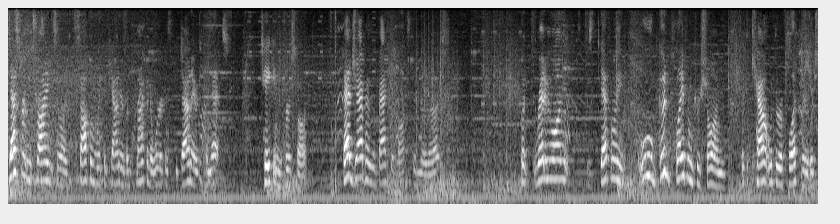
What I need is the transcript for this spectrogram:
desperately trying to like stop him with the counter, but it's not going to work as the down air connects, taking the first off. That jab has a back hit box, didn't know that. But Red Oolong is definitely ooh good play from Kurshaun with the count with the reflector, which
